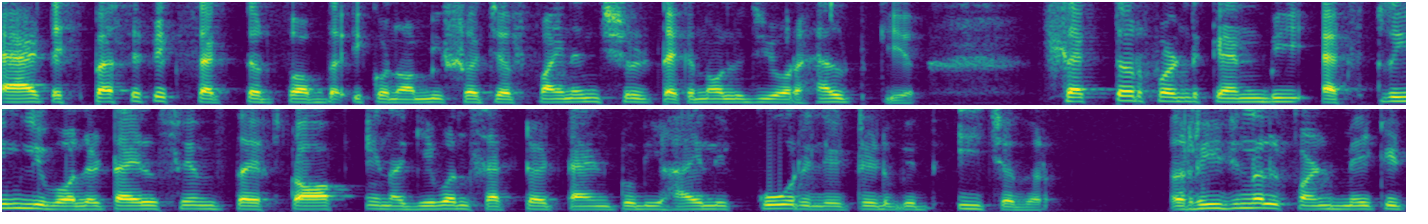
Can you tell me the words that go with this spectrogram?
at specific sectors of the economy such as financial, technology or healthcare. Sector fund can be extremely volatile since the stock in a given sector tend to be highly correlated with each other. Regional fund make it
